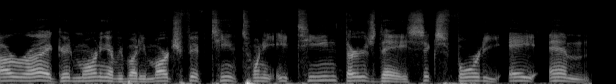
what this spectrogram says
All right, good morning everybody. March 15th, 2018, Thursday, 6:40 a.m.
